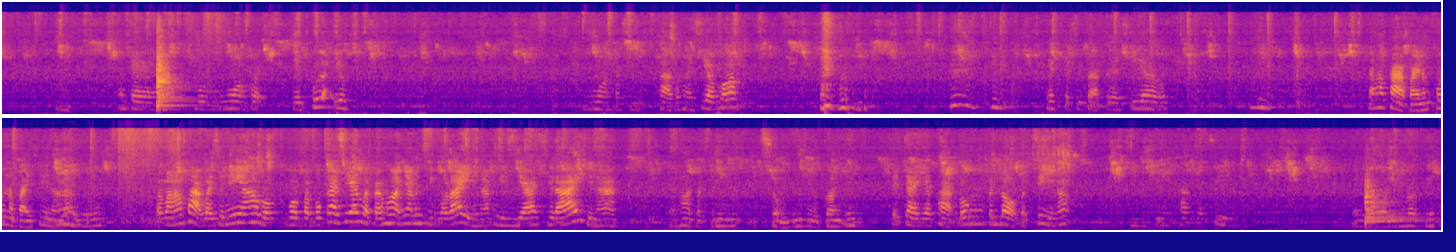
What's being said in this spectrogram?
ตั้งแต่บนง่วงก็เจ็บเปื้ออยู่ง่วงกะสิขาไปหายเจียวพร้อม เฮ็ดกะสิปากไปหายเจียว ถ้าเขาผ่าไปน้ำข้นเอาไปสินะได้อยู่แบบว่าเขาฝากไว้ชนี้เขาบอกบอกแบบบอกกล้าเชี่ยงแบบไปหอดเนี่ยมันกินบ่ได้นี่นะพอดีเสียเสียร้ายสินะแต่ทอดก็เป็นสมเป็นบูดก่อนจิแต่ใจอย่าผากลงเป็นหลอกแบบสี่เนาะกินผักแบบสี่ไปรอยิงรถดิ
